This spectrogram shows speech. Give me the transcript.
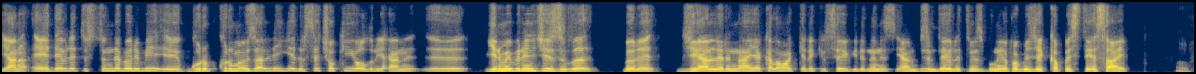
yani E-Devlet üstünde böyle bir e, grup kurma özelliği gelirse çok iyi olur. Yani e, 21. yüzyılı böyle ciğerlerinden yakalamak gerekir sevgili Deniz. Yani bizim devletimiz bunu yapabilecek kapasiteye sahip. Of,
